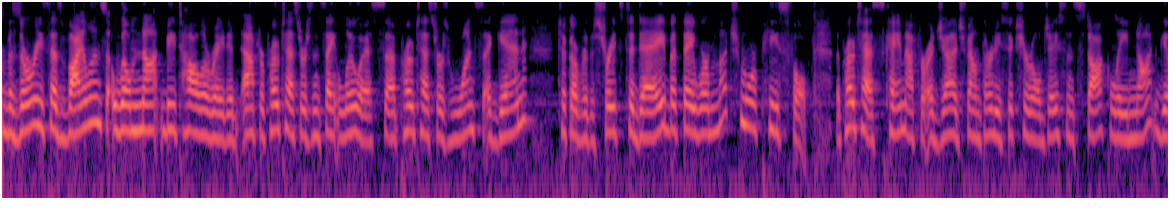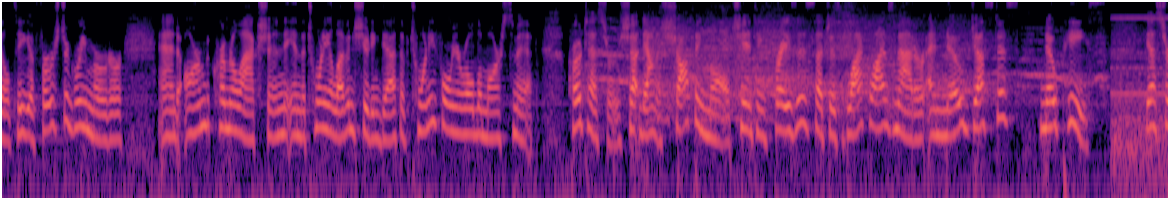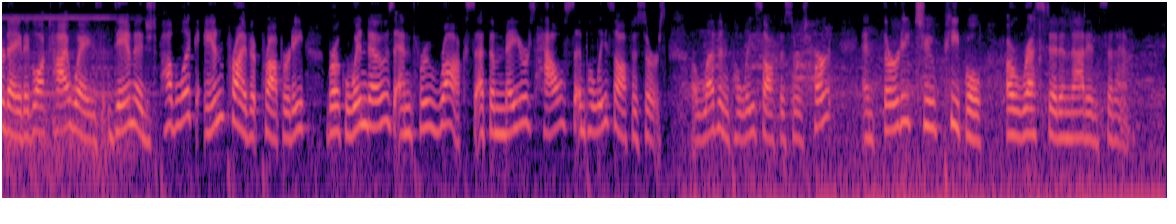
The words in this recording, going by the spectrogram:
Missouri says violence will not be tolerated after protesters in St. Louis. Uh, protesters once again took over the streets today, but they were much more peaceful. The protests came after a judge found 36-year-old Jason Stockley not guilty of first-degree murder and armed criminal action in the 2011 shooting death of 24-year-old Lamar Smith. Protesters shut down a shopping mall, chanting phrases such as Black Lives Matter and No Justice, No Peace. Yesterday, they blocked highways, damaged public and private property, broke windows, and threw rocks at the mayor's house and police officers. 11 police officers hurt and 32 people arrested in that incident.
